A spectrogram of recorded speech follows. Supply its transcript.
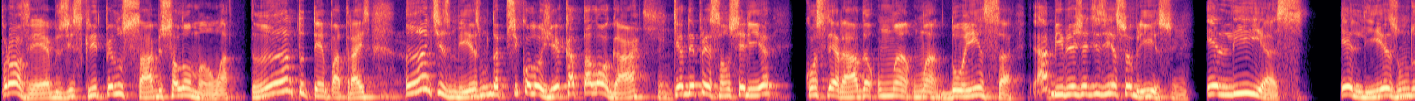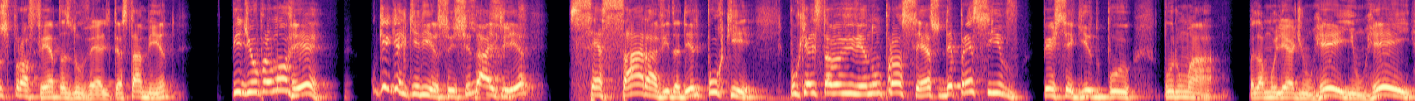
Provérbios, escrito pelo sábio Salomão há tanto tempo atrás, antes mesmo da psicologia catalogar Sim. que a depressão seria considerada uma, uma doença. A Bíblia já dizia sobre isso. Sim. Elias, Elias, um dos profetas do Velho Testamento, pediu para morrer. O que, que ele queria? Suicidar. Ele queria cessar a vida dele. Por quê? Porque ele estava vivendo um processo depressivo, perseguido por, por uma pela mulher de um rei e um rei,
